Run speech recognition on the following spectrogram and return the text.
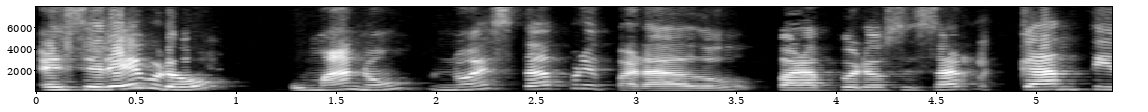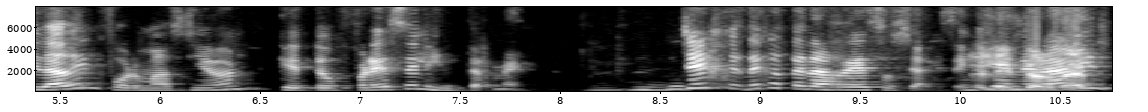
el cerebro humano no está preparado para procesar cantidad de información que te ofrece el Internet. Déjate las redes sociales, en general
